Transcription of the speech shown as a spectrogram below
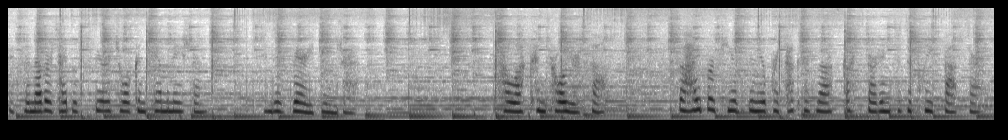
It's another type of spiritual contamination and is very dangerous. Hella, control yourself. The hypercubes in your protective mask are starting to deplete faster.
